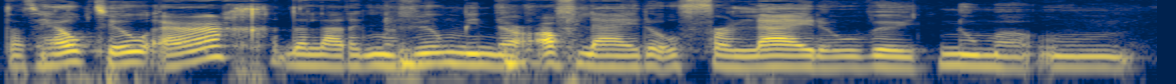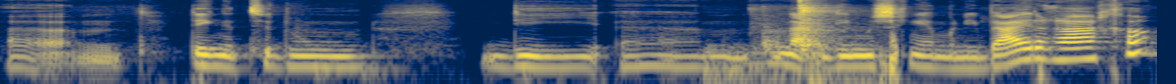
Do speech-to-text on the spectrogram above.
dat helpt heel erg. Dan laat ik me veel minder afleiden of verleiden, hoe wil je het noemen, om um, dingen te doen die, um, nou, die misschien helemaal niet bijdragen.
